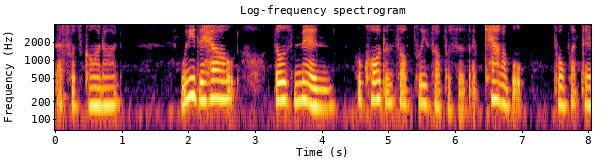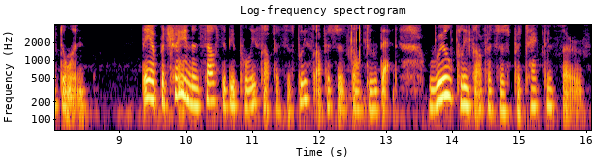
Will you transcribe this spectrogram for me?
That's what's going on. We need to hold those men who call themselves police officers accountable for what they're doing. They are portraying themselves to be police officers. Police officers don't do that. Real police officers protect and serve.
